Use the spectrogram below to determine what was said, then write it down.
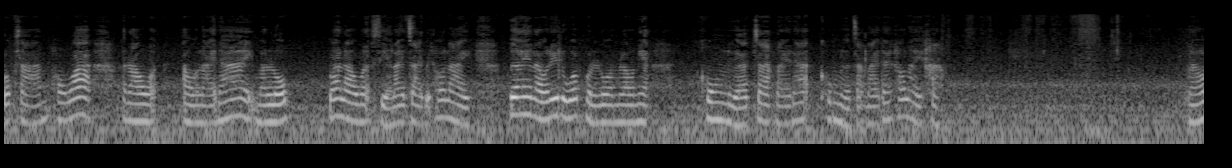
ลบ3เพราะว่าเราเอารายได้มาลบว่าเราเสียรายจ่ายไปเท่าไหร่ เพื่อให้เราได้รู้ว่าผลรวมเราเนี่ยคงเหลือจากรายได้คงเหลือจากรายได้เท่าไหร่ค่ะ แล้ว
